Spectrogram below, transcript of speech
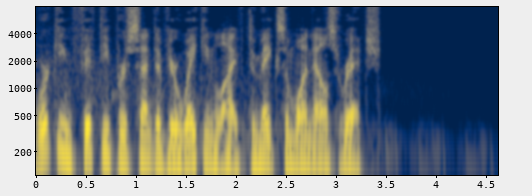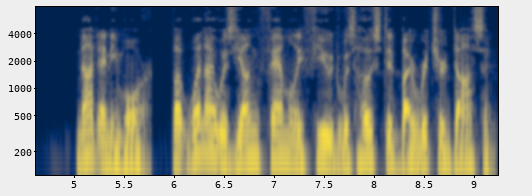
Working 50% of your waking life to make someone else rich. Not anymore. But when I was young Family Feud was hosted by Richard Dawson,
